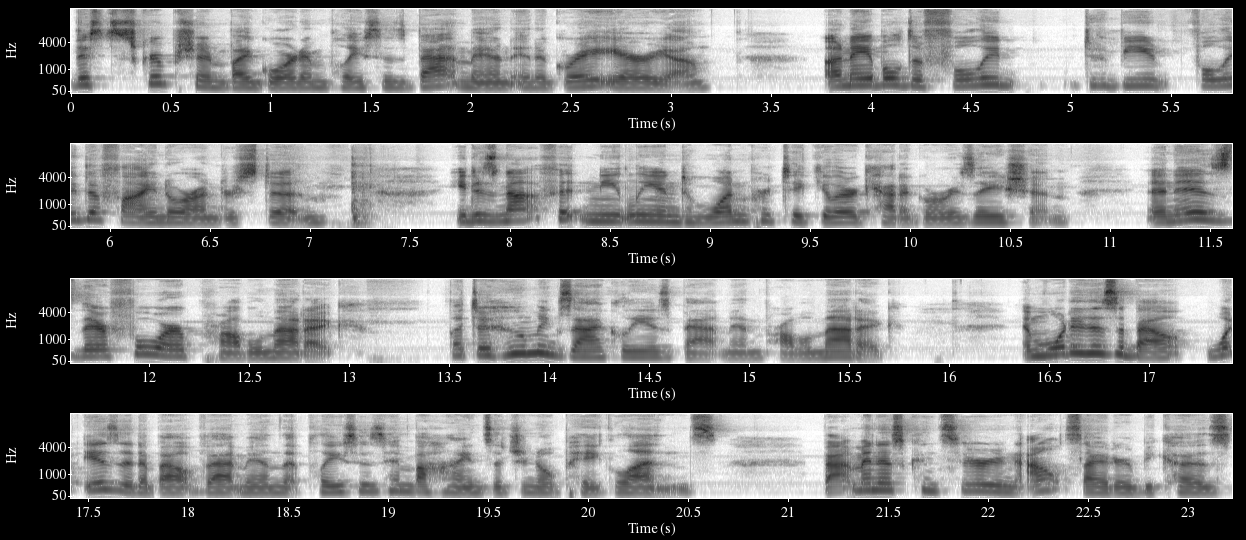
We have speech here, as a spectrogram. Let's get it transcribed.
This description by Gordon places Batman in a gray area, unable to fully to be fully defined or understood. He does not fit neatly into one particular categorization and is therefore problematic. But to whom exactly is Batman problematic? And what it is about what is it about Batman that places him behind such an opaque lens? Batman is considered an outsider because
